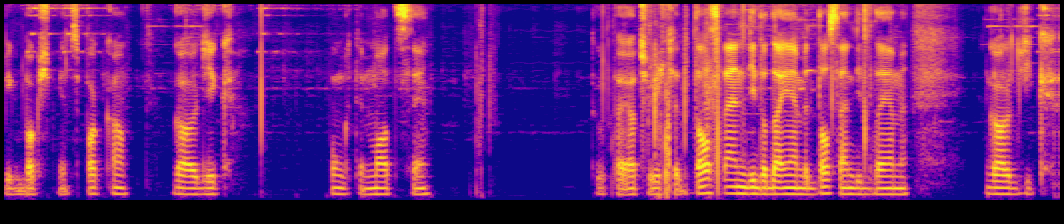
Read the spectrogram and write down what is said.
Big Boxik, więc spoko. Goldzik. Punkty mocy. Tutaj oczywiście do Sandy dodajemy, do Sandy dodajemy. Goldzik.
